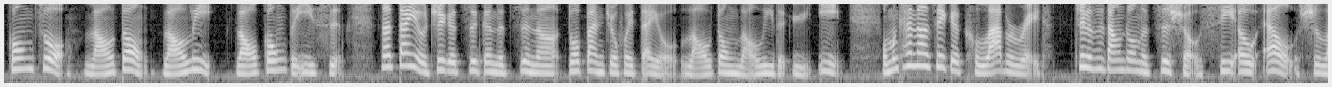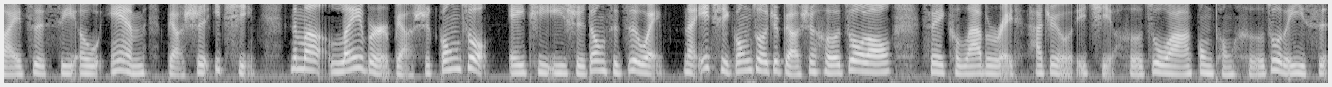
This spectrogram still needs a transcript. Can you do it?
工作、劳动、劳力。劳工的意思，那带有这个字根的字呢，多半就会带有劳动、劳力的语义。我们看到这个 collaborate 这个字当中的字首 c o l 是来自 c o m，表示一起。那么 labor 表示工作，a t e 是动词字尾。那一起工作就表示合作喽，所以 collaborate 它就有一起合作啊，共同合作的意思。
